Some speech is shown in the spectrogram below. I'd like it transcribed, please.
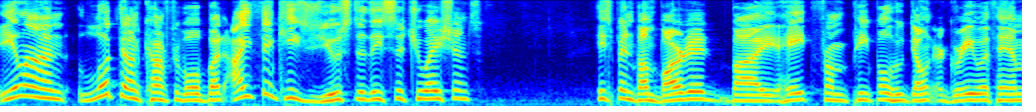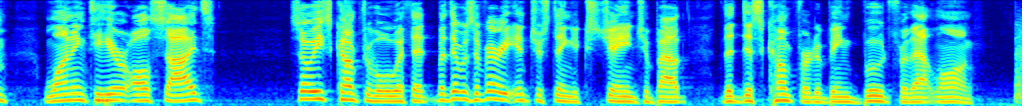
Elon looked uncomfortable, but I think he's used to these situations. He's been bombarded by hate from people who don't agree with him, wanting to hear all sides. So he's comfortable with it. But there was a very interesting exchange about the discomfort of being booed for that long. Dave,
